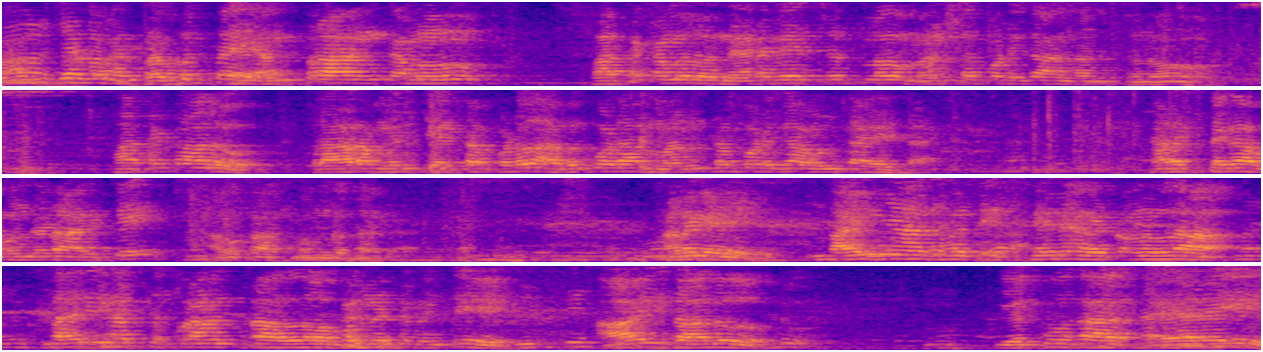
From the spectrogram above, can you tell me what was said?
మనుషుల ప్రభుత్వ యంత్రాంగము పథకములు నెరవేర్చట్లో మంతపొడిగా నడుచును. పథకాలు ప్రారంభించేటప్పుడు అవి కూడా మంతపొడిగా ఉంటాయట. కరెక్ట్గా ఉండడానికి అవకాశం ఉండదు అలాగే సైన్యాధిపతి సేనాగటం వల్ల సరిహద్దు ప్రాంతాల్లో ఉన్నటువంటి ఆయుధాలు ఎక్కువగా తయారయ్యి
